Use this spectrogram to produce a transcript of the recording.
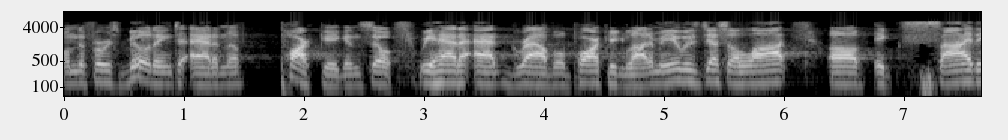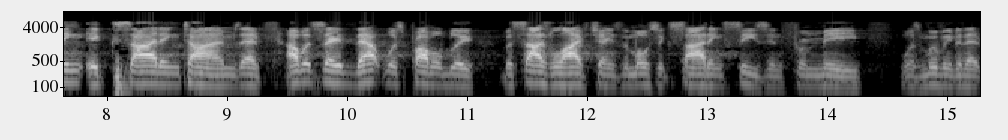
on the first building to add enough parking. And so we had to add gravel parking lot. I mean, it was just a lot of exciting, exciting times. And I would say that was probably, besides life change, the most exciting season for me was moving to that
